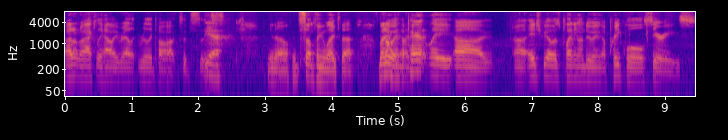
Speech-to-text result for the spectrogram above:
I don't know actually how he really, really talks. It's, it's Yeah. you know, it's something like that. But Something anyway, like apparently uh, uh, HBO is planning on doing a prequel series,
